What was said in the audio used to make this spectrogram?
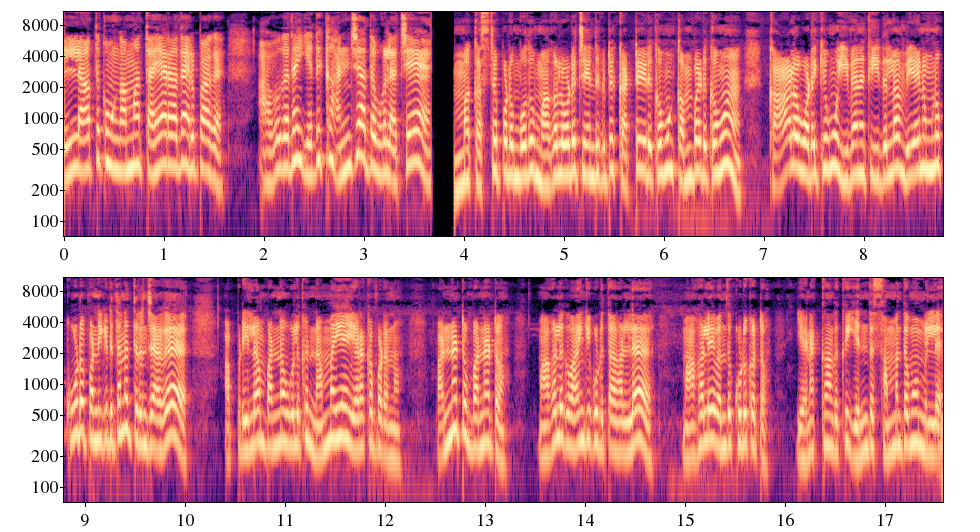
எல்லாத்துக்கும் உங்க அம்மா தயாரா தான் இருப்பாங்க. அவங்க தான் எதுக்கு அஞ்சாதவங்களாச்சே அம்மா கஷ்டப்படும் போது மகளோட சேர்ந்துக்கிட்டு கட்டை எடுக்கவும் கம்பெடுக்கவும் காலை உடைக்கவும் இவனுக்கு இதெல்லாம் வேணும்னு கூட பண்ணிக்கிட்டு தானே தெரிஞ்சாக அப்படிலாம் பண்ணவங்களுக்கு நம்ம ஏன் இறக்கப்படணும்? பண்ணட்டும் பண்ணட்டும். மகளுக்கு வாங்கி கொடுத்தாகல்ல மகளே வந்து கொடுக்கட்டும். எனக்கும் அதுக்கு எந்த சம்மந்தமும் இல்லை.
